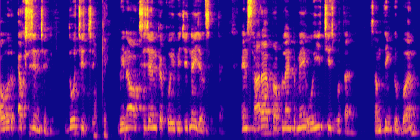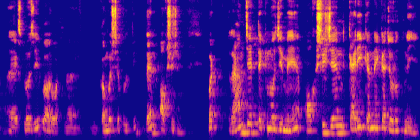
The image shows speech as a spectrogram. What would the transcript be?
और ऑक्सीजन चाहिए। दो चीज़ चाहिए। okay. बिना ऑक्सीजन का कोई भी चीज़ नहीं जल सकता है। एंड सारा प्रोपलेंट में वही चीज़ होता है। समथिंग टू बर्न एक्सप्लोजिव और combustibility then oxygen. But ramjet technology में ऑक्सीजन कैरी करने का ज़रूरत नहीं है।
